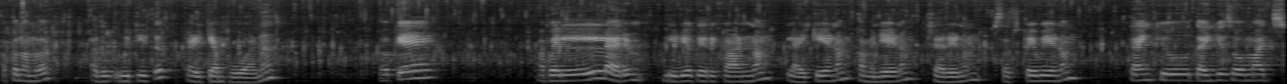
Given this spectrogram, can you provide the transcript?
അപ്പോൾ നമ്മൾ അത് ഊറ്റിയിട്ട് കഴിക്കാൻ പോവാണ്. ഓക്കേ. അപ്പോൾ എല്ലാവരും വീഡിയോ കയറി കാണണം ലൈക്ക് ചെയ്യണം കമന്റ് ചെയ്യണം ഷെയർ ചെയ്യണം സബ്സ്ക്രൈബ് ചെയ്യണം. Thank you thank you so much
